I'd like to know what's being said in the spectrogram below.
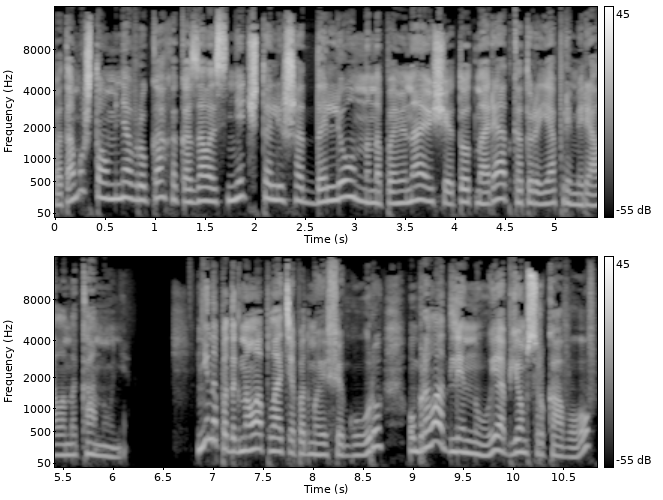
потому что у меня в руках оказалось нечто лишь отдаленно напоминающее тот наряд, который я примеряла накануне. Нина подогнала платье под мою фигуру, убрала длину и объем с рукавов,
